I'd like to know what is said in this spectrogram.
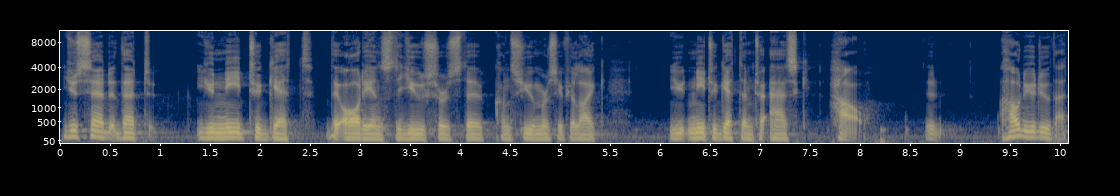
You said that you need to get the audience, the users, the consumers, if you like, you need to get them to ask how. How do you do that?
